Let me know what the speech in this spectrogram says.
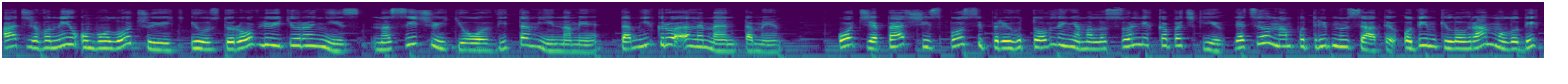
адже вони омолоджують і оздоровлюють організм, насичують його вітамінами та мікроелементами. Отже, перший спосіб приготовлення малосольних кабачків. Для цього нам потрібно взяти 1 кг молодих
